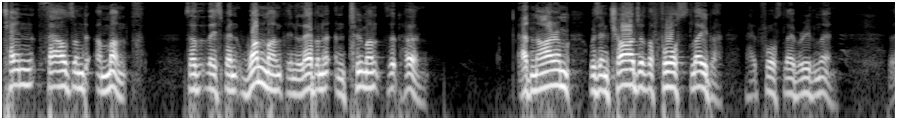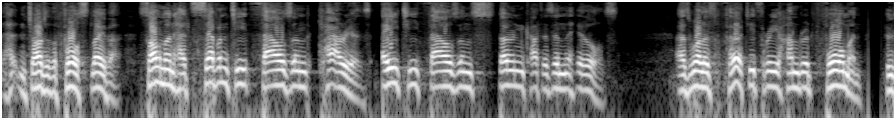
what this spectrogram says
10,000 a month, so that they spent one month in Lebanon and two months at home. Adoniram was in charge of the forced labor. They had forced labor even then. In charge of the forced labor. Solomon had 70,000 carriers, 80,000 stone cutters in the hills, as well as 3,300 foremen who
